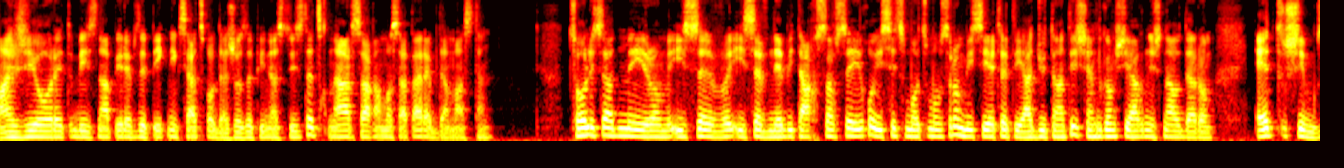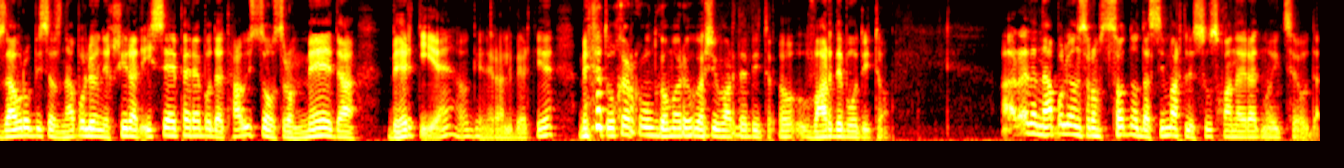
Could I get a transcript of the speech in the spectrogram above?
მაჟიორე ტბის ნაპირებზე პიკნიკს აწყობდა ჟოზეფინასთვის და წყნარ საღამოს ატარებდა მასთან. ცოლისადმი რომ ისევ ისევ ნებით ახსავსე იყო ისიც მოწმობს რომ მისი ერთ-ერთი ადიუტანტი შემდგომში აღნიშნავდა რომ ეტში მგზავრობისას ნაპოლეონი ხშირად ისე ეფერებოდა თავის ცოლს რომ მე და ბერტიე, ო გენერალი ბერტიე, მეტად უხერხულ მდგომარეობაში ვარდებით ვარდებოდითო. არა და ნაპოლეონს რომ სწოდნოდა სიმართლე სულ სხვანაირად მოიქცეოდა.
